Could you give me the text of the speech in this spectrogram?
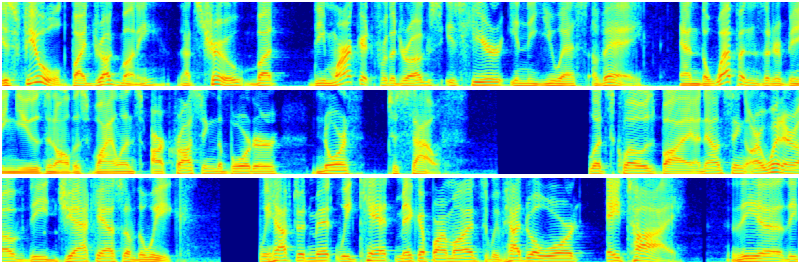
is fueled by drug money. That's true, but the market for the drugs is here in the US of A. And the weapons that are being used in all this violence are crossing the border north to south. Let's close by announcing our winner of the Jackass of the Week. We have to admit we can't make up our minds, so we've had to award a tie. The, uh, the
